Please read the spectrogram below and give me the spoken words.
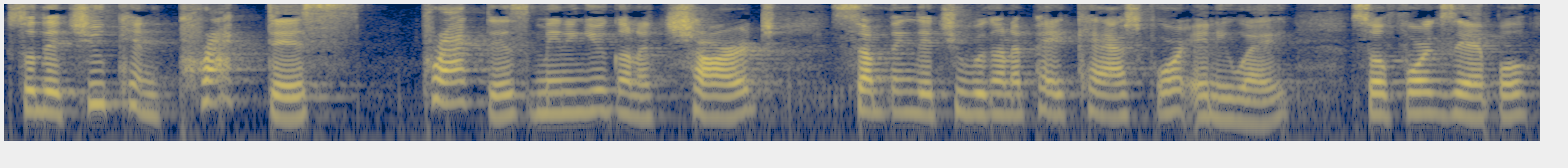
so that you can practice practice meaning you're going to charge something that you were going to pay cash for anyway. So for example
